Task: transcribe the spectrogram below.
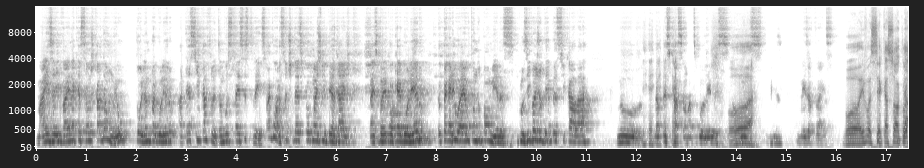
Mas aí vai na questão de cada um. Eu tô olhando para goleiro até cinco cartoletas, então vou citar esses três. Agora, se eu tivesse um pouco mais de liberdade para escolher qualquer goleiro, eu pegaria o Everton do Palmeiras. Inclusive, ajudei a precificar lá no, na precificação lá dos goleiros. Boa! Um mês atrás. Boa, e você, Caçocla,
